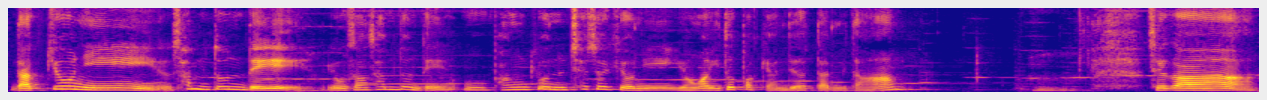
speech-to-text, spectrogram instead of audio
낮 기온이 3도인데 영상 3도인데 어, 밤 기온은 최저 기온이 영하 2도밖에 안 되었답니다. 음, 제가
